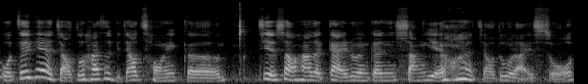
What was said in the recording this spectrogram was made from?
我这一篇的角度，它是比较从一个介绍它的概论跟商业化角度来说，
